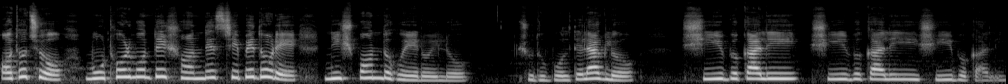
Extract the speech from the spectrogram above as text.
অথচ মুঠোর মধ্যে সন্দেশ চেপে ধরে নিষ্পন্দ হয়ে রইল। শুধু বলতে লাগল শিবকালী শিবকালী শিবকালী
